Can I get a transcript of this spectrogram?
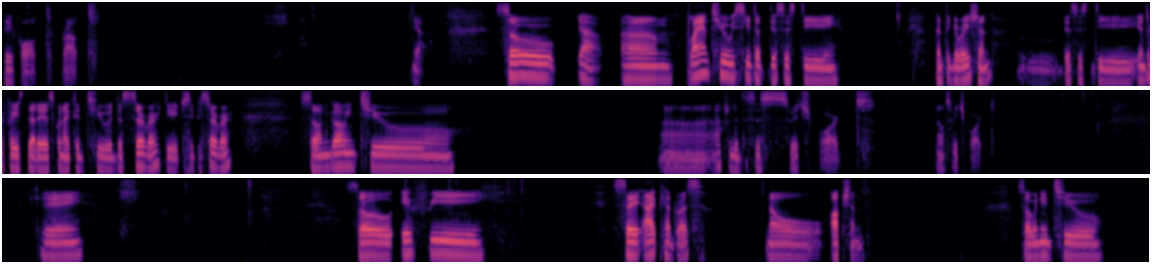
default route. Yeah. So yeah, um, client two, we see that this is the configuration. This is the interface that is connected to the server, the DHCP server. So I'm going to uh, actually this is switch port. No switch port. Okay. So if we say IP address, no option. So we need to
